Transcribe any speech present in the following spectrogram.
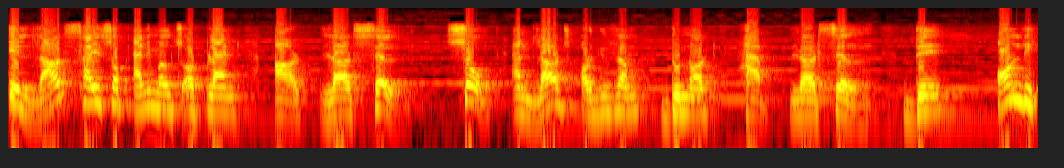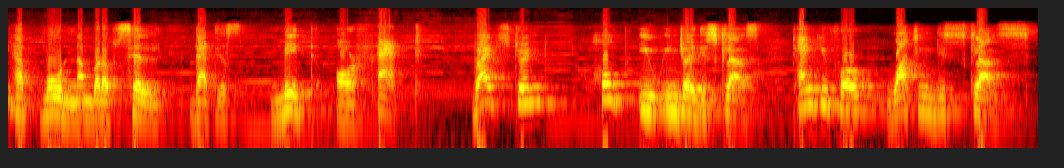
a large size of animals or plant are large cell. So, and large organism do not have large cell. They only have more number of cell that is myth or fact. Right student? Hope you enjoy this class. Thank you for watching this class.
